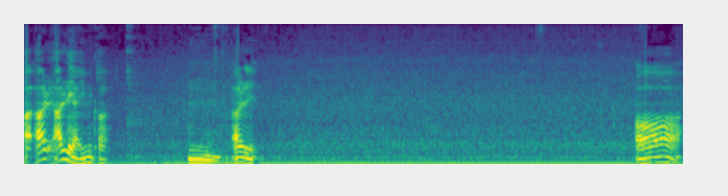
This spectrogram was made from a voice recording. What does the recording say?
아, 알, 알리 아닙니까? 음, 알리. 아,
